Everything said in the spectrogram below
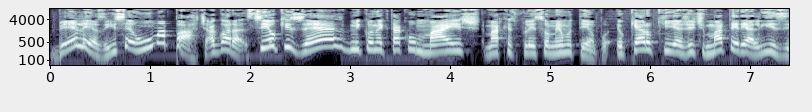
Beleza, isso é uma parte. Agora, se eu quiser me conectar com mais marketplace ao mesmo tempo, eu quero que a gente materialize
